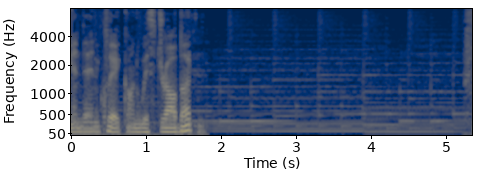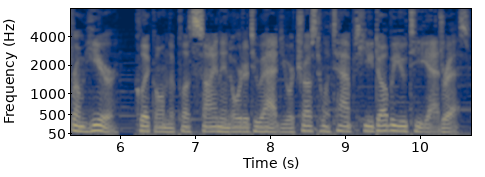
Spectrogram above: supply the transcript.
and then click on Withdraw button. From here, click on the plus sign in order to add your Trust Wallet app TWT address.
